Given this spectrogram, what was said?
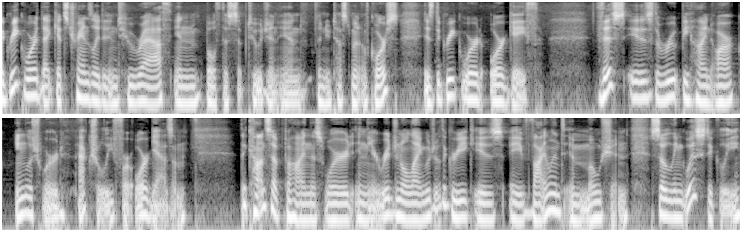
The Greek word that gets translated into wrath in both the Septuagint and the New Testament, of course, is the Greek word orgath. This is the root behind our English word, actually, for orgasm. The concept behind this word in the original language of the Greek is a violent emotion. So, linguistically,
